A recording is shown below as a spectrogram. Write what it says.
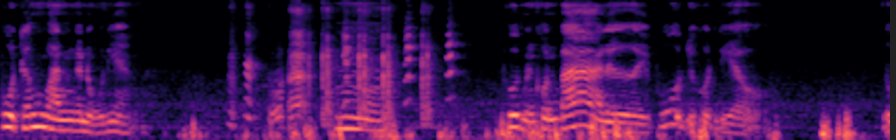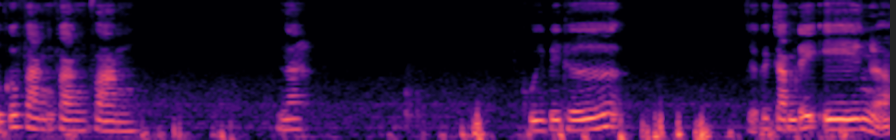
พูดทั้งวันกับหนูเนี่ย อืม พูดเหมือนคนบ้าเลย พูดอยู่คนเดียว หนูก็ฟังฟังฟัง นะ คุยไปเถอะ เดี๋ยวก็จำได้เองเหรอ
